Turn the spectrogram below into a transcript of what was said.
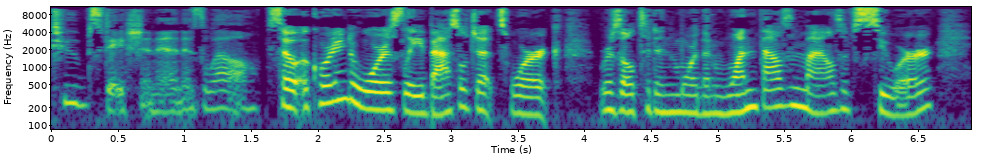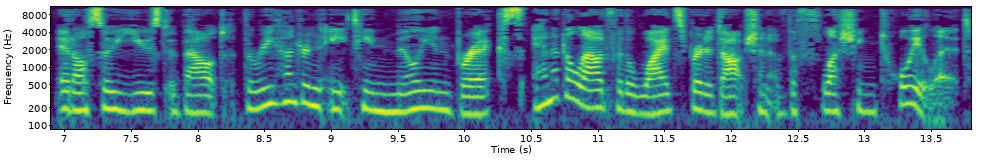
tube station in as well. So, according to Worsley, Bazalgette's work resulted in more than 1,000 miles of sewer. It also used about 318 million bricks, and it allowed for the widespread adoption of the flushing toilet.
